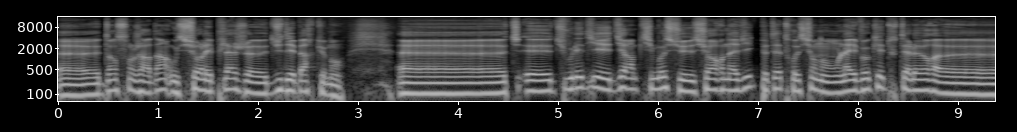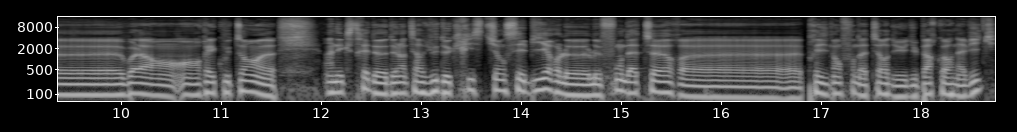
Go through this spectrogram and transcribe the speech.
euh, dans son jardin ou sur les plages euh, du débarquement. Euh, tu, euh, voulais dire, un petit mot sur, sur peut-être aussi, on, l'a évoqué tout à l'heure, euh, voilà, en, réécoutant euh, un extrait de, l'interview de Christian Sébir, le fondateur, euh, président fondateur du, du parc Ornavik.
